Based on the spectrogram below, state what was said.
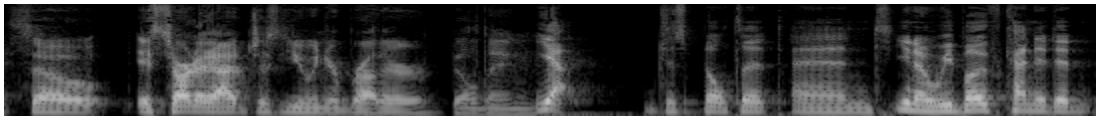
so it started out just you and your brother building. Yeah, just built it, and you know, we both kind of did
